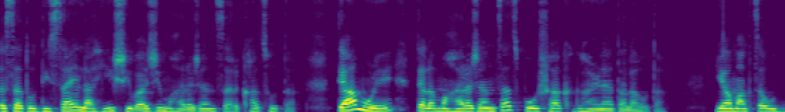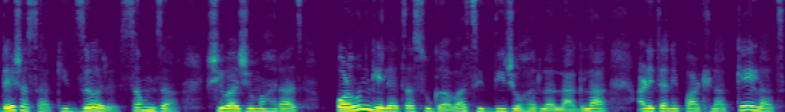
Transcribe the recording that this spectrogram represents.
तसा तो दिसायलाही शिवाजी महाराजांसारखाच होता. त्यामुळे त्याला महाराजांचाच पोशाख घालण्यात आला होता. यामागचा उद्देश असा की जर समजा शिवाजी महाराज पळून गेल्याचा सुगावा सिद्धी जोहरला लागला आणि त्याने पाठलाग केलाच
